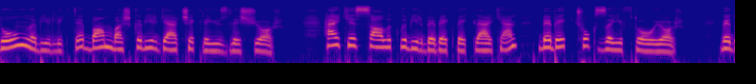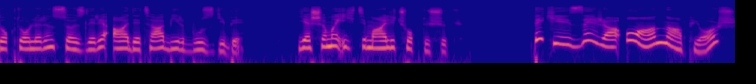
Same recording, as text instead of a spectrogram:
doğumla birlikte bambaşka bir gerçekle yüzleşiyor. Herkes sağlıklı bir bebek beklerken bebek çok zayıf doğuyor ve doktorların sözleri adeta bir buz gibi. Yaşama ihtimali çok düşük. Peki Zehra o an ne yapıyor?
